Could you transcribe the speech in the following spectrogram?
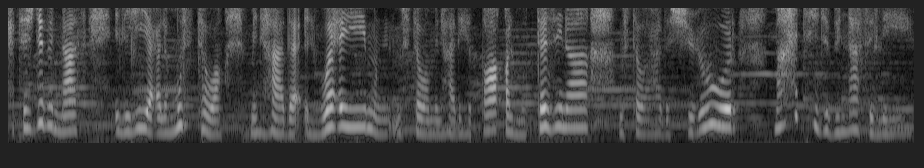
حتجذب الناس اللي هي على مستوى من هذا الوعي من مستوى من هذه الطاقة المتزنة مستوى هذا الشعور. ما حتجذب الناس اللي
